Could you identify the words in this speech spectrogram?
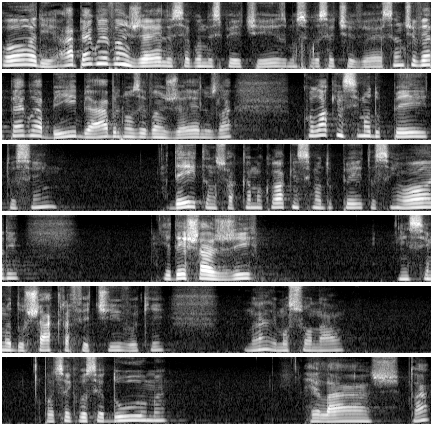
Ore. Ah, pega o Evangelho segundo o Espiritismo, se você tiver. Se não tiver, pega a Bíblia, abre nos Evangelhos lá. Coloque em cima do peito, assim. Deita na sua cama, coloque em cima do peito, assim, ore. E deixa agir em cima do chakra afetivo aqui né, emocional. Pode ser que você durma, relaxe, tá?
